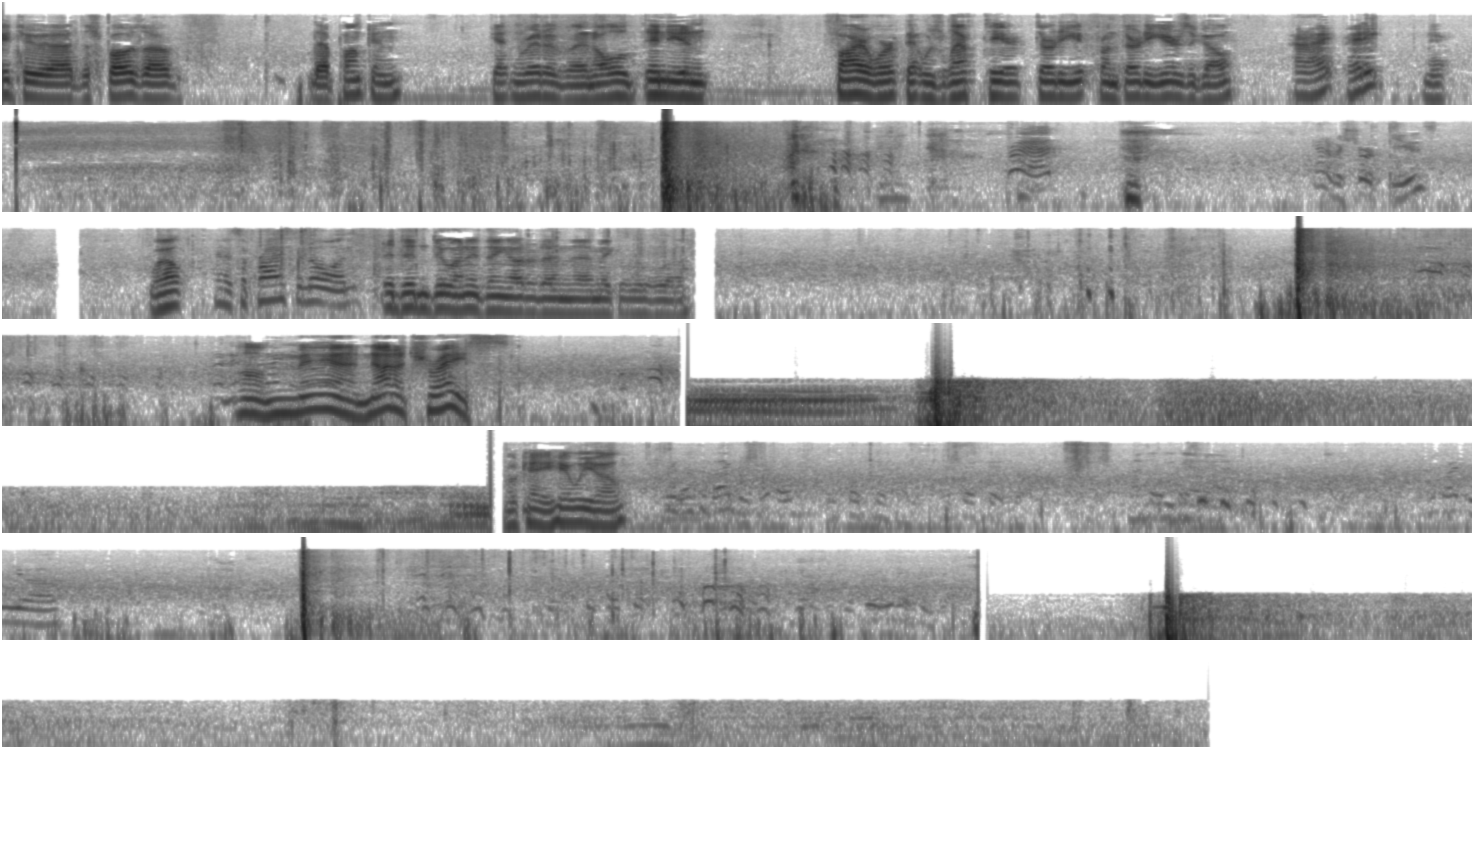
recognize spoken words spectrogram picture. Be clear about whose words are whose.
Speaker 1: to uh, dispose of the pumpkin, getting rid of an old Indian firework that was left here 30 from 30 years ago.
Speaker 2: All right, ready?
Speaker 1: Yeah.
Speaker 2: Brad. kind of a short fuse.
Speaker 1: Well,
Speaker 2: And a surprise to no one.
Speaker 1: it didn't do anything other than uh, make a little. Uh... oh man, not a trace. Okay, here we go.
Speaker 2: Might be, uh,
